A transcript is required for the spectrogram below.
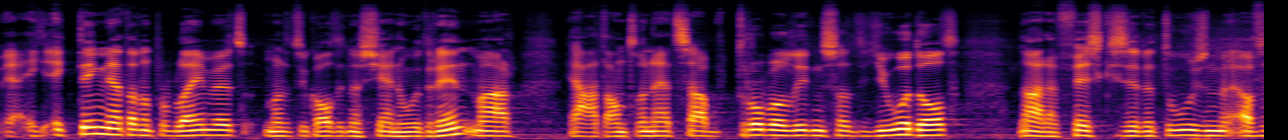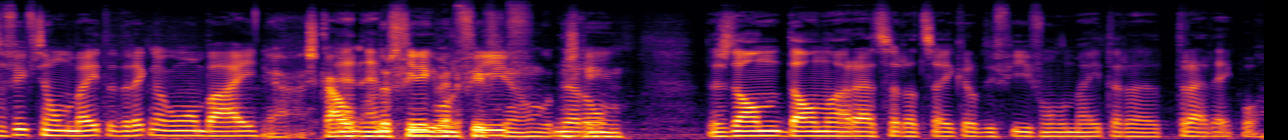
ja, ik, ik denk net dat het een probleem wordt. Maar natuurlijk altijd naar Shen hoe het rent. Maar ja, het Antoinette zou trobbelen lieten zodat het juwe doet. Nou, dan fisken ze de, 1000, of de 1500 meter direct nog gewoon bij. Ja, scouten En- en de misschien 4 en de ik wel vier, 1500 misschien. daarom. Dus dan, dan redt ze dat zeker op die 400 meter uh, ik wel.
